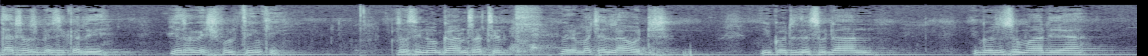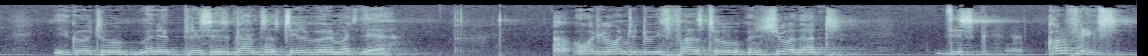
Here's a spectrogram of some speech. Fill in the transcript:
That was basically just a wishful thinking. Because you know, guns are still very much allowed. You go to the Sudan, you go to Somalia, you go to many places, guns are still very much there. What we want to do is first to ensure that these conflicts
